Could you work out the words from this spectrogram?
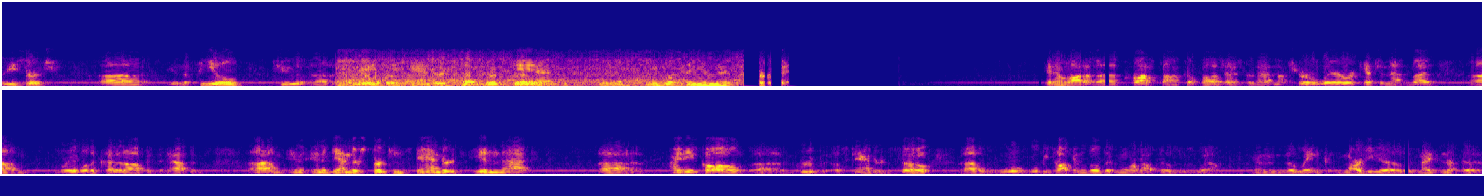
research in the field to uh, create those standards and thing in there. Getting a lot of uh, crosstalk. I apologize for that. I'm not sure where we're catching that, but um, we're able to cut it off if it happens. Um, and, and, again, there's 13 standards in that uh, INACOL uh, group of standards. So uh, we'll, we'll be talking a little bit more about those as well. And the link, Marty uh, was nice enough to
